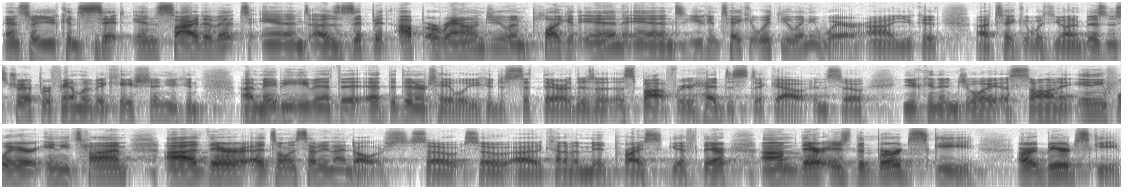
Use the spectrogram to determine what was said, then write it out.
and so you can sit inside of it and uh, zip it up around you and plug it in, and you can take it with you anywhere. Uh, you could uh, take it with you on a business trip or family vacation. You can uh, maybe even at the at the dinner table, you can just sit there. There's a, a, spot for your head to stick out, and so you can enjoy a sauna anywhere, anytime. Uh, there, it's only seventy nine dollars, so so uh, kind of a mid price gift there. Um, there is the bird ski or beard ski.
